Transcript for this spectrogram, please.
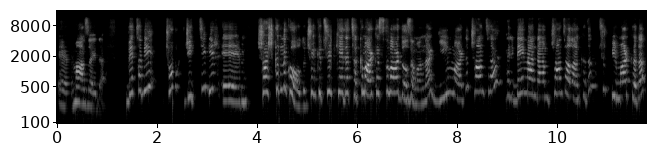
e, mağazaydı. Ve tabii çok ciddi bir e, şaşkınlık oldu. Çünkü Türkiye'de takım markası vardı o zamanlar. Giyim vardı. Çanta hani Beymen'den çanta alan kadın Türk bir markadan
